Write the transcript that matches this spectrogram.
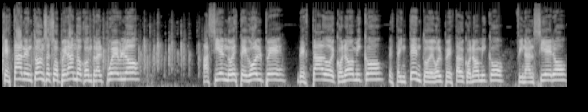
que están entonces operando contra el pueblo, haciendo este golpe de Estado económico, este intento de golpe de Estado económico, financiero,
